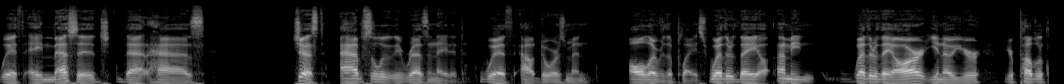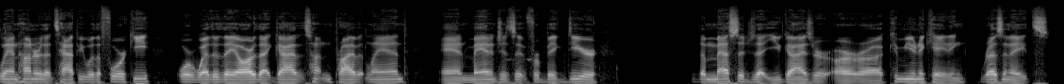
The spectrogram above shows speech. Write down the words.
with a message that has just absolutely resonated with outdoorsmen all over the place. Whether they, I mean, whether they are, you know, your your public land hunter that's happy with a forky, or whether they are that guy that's hunting private land and manages it for big deer, the message that you guys are are uh, communicating resonates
